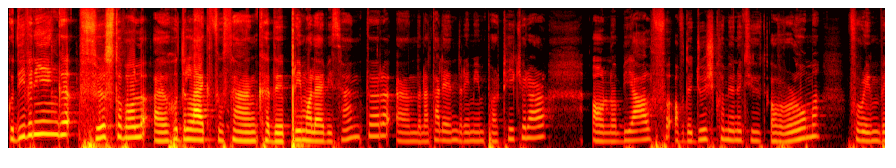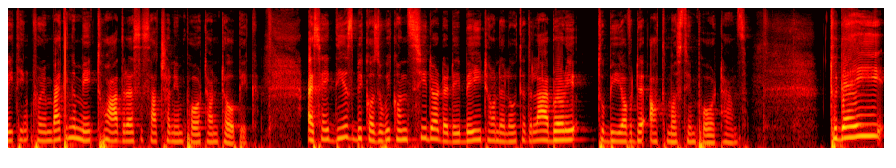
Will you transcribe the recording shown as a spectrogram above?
Good evening. First of all, I would like to thank the Primo Levi Center and Natalia Indrimi in particular on behalf of the Jewish community of Rome for inviting, for inviting me to address such an important topic. I say this because we consider the debate on the looted library to be of the utmost importance. Today,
